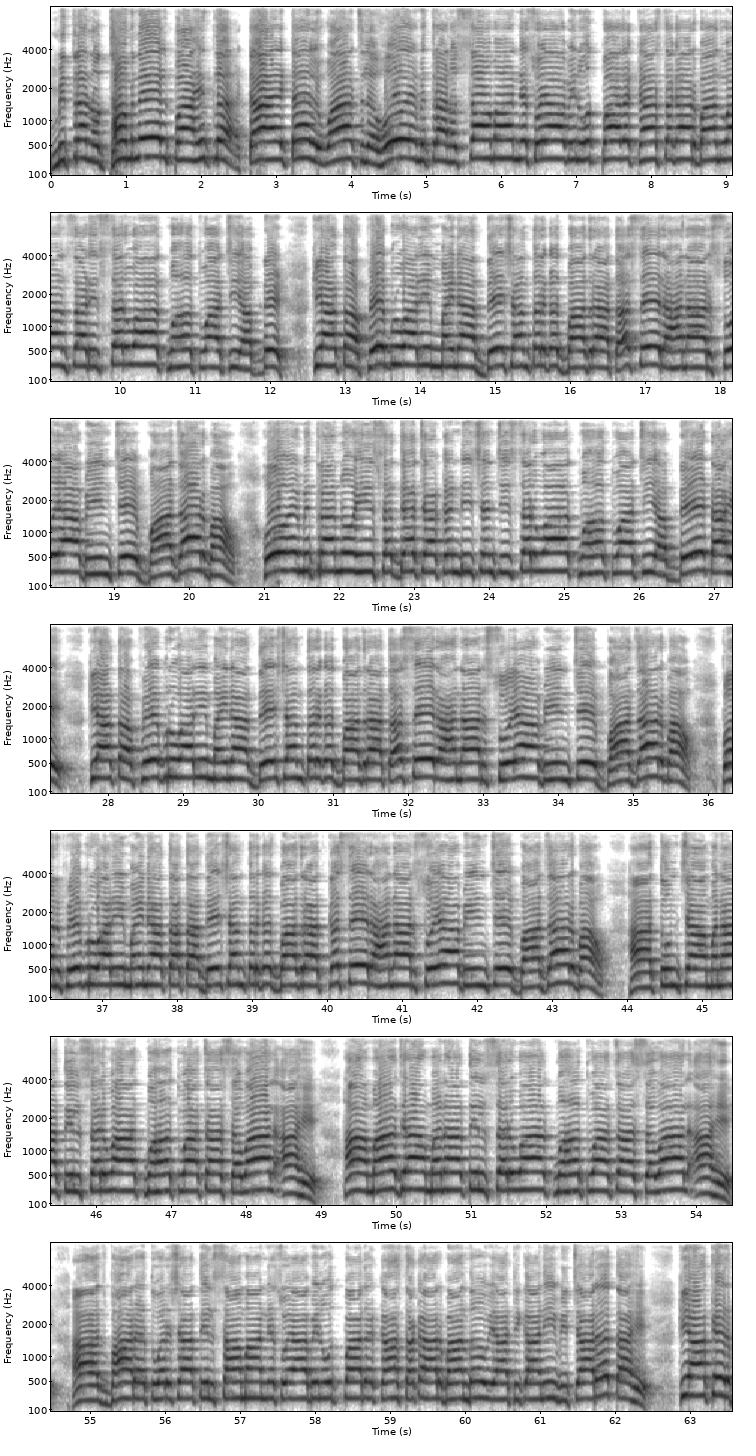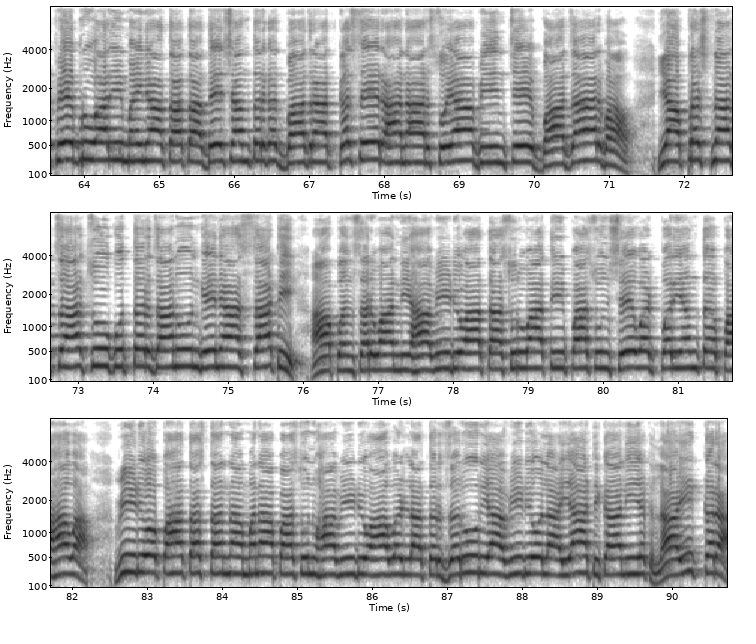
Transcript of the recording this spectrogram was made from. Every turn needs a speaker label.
Speaker 1: मित्रांनो thumbnail पाहितलं title वाचलं. होय मित्रांनो सामान्य सोयाबीन उत्पादक कास्तकार बांधवांसाठी सर्वात महत्वाची अपडेट की आता फेब्रुवारी महिन्यात देशांतर्गत बाजारात असे राहणार सोयाबीनचे बाजार भाव होय मित्रांनो ही सध्याच्या कंडिशनची सर्वात महत्वाची अपडेट आहे की आता फेब्रुवारी महिन्यात देशांतर्गत बाजारात असे राहणार सोयाबीनचे बाजार भाव पण फेब्रुवारी महिन्यात आता देशांतर्गत बाजारात कसे राहणार सोयाबीनचे बाजार भाव हा तुमच्या मनातील सर्वात महत्त्वाचा सवाल आहे. हा माझ्या मनातील सर्वात महत्त्वाचा सवाल आहे. आज भारत वर्षातील सामान्य सोयाबीन उत्पादक कास्तकार बांधव या ठिकाणी विचारत आहे. की अखेर फेब्रुवारी महिन्यात आता देशांतर्गत बाजारात कसे राहणार सोयाबीनचे बाजार भाव? या प्रश्नाचं अचूक उत्तर जाणून घेण्यासाठी आपण सर्वांनी हा व्हिडिओ आता सुरुवातीपासून शेवटपर्यंत पाहावा. व्हिडिओ पाहत असताना मनापासून हा व्हिडिओ आवडला तर जरूर या व्हिडिओला या ठिकाणी एक लाईक करा.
